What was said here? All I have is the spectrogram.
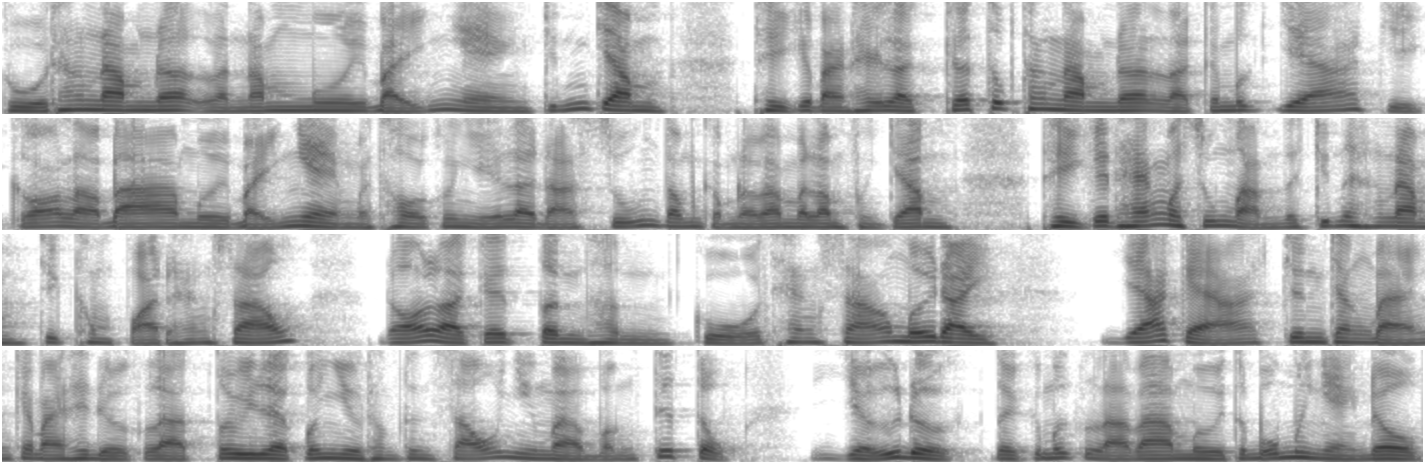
của tháng 5 đó là 57.900 thì các bạn thấy là kết thúc tháng 5 đó là cái mức giá chỉ có là 37.000 mà thôi, có nghĩa là đã xuống tổng cộng là 35% thì cái tháng mà xuống mạnh là chính là tháng 5 chứ không phải là tháng 6 đó là cái tình hình của tháng 6 mới đây. Giá cả trên căn bản các bạn thấy được là tuy là có nhiều thông tin xấu nhưng mà vẫn tiếp tục giữ được từ cái mức là 30 tới 40 ngàn đô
